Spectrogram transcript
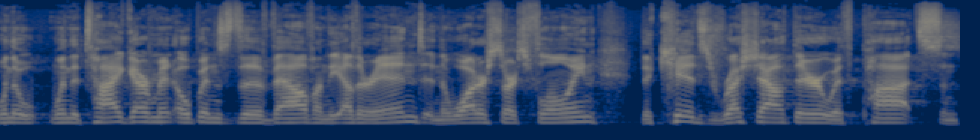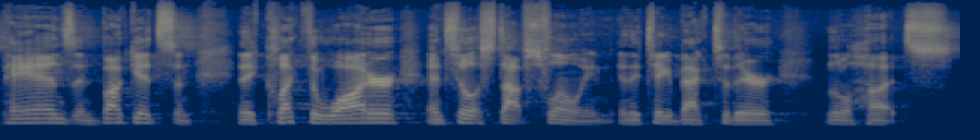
when the, when the Thai government opens the valve on the other end and the water starts flowing, the kids rush out there with pots and pans and buckets and, and they collect the water until it stops flowing and they take it back to their little huts.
